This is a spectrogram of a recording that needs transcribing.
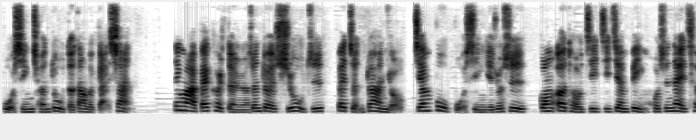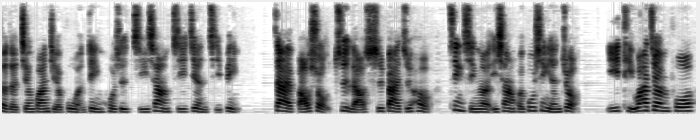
跛行程度得到了改善。另外，Becker 等人针对十五只被诊断有肩部跛行，也就是肱二头肌肌腱病，或是内侧的肩关节不稳定，或是棘上肌腱疾病，在保守治疗失败之后，进行了一项回顾性研究。以体外震波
